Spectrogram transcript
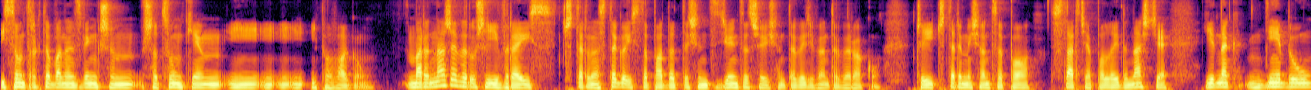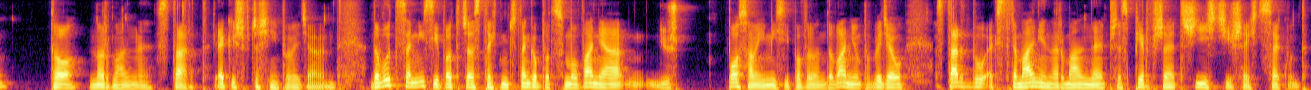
i są traktowane z większym szacunkiem i, i, i powagą. Marynarze wyruszyli w rejs 14 listopada 1969 roku, czyli 4 miesiące po starcie Apollo 11, jednak nie był to normalny start, jak już wcześniej powiedziałem. Dowódca misji podczas technicznego podsumowania już po samej misji po wylądowaniu powiedział: Start był ekstremalnie normalny przez pierwsze 36 sekund.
